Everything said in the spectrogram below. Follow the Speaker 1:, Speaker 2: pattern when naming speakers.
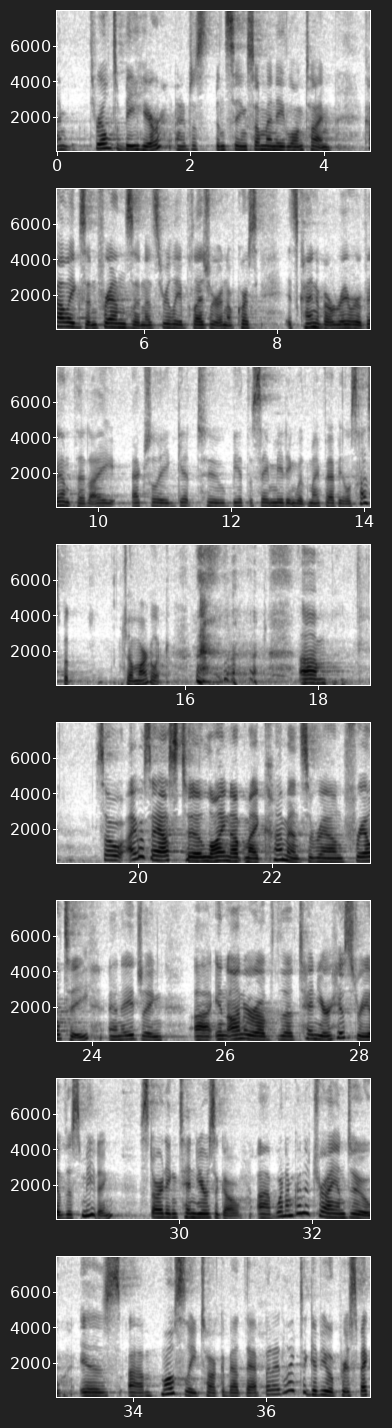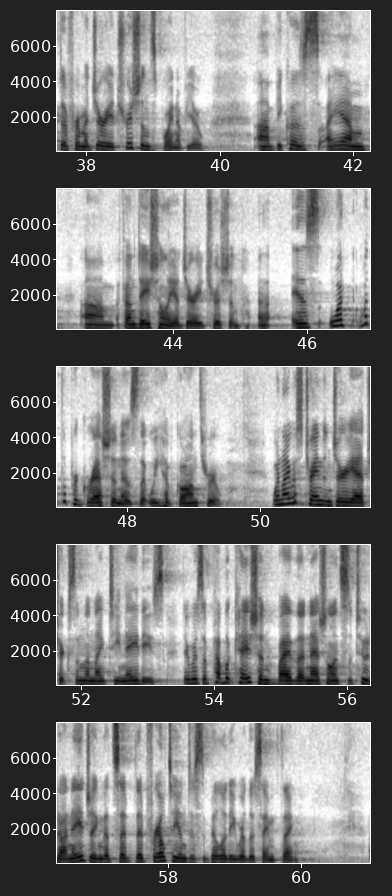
Speaker 1: I'm thrilled to be here. I've just been seeing so many longtime colleagues and friends, and it's really a pleasure. And of course, it's kind of a rare event that I actually get to be at the same meeting with my fabulous husband, Joe Margolick. um, so I was asked to line up my comments around frailty and aging uh, in honor of the 10-year history of this meeting, starting 10 years ago. Uh, what I'm going to try and do is um, mostly talk about that, but I'd like to give you a perspective from a geriatrician's point of view, uh, because I am um, foundationally a geriatrician. Uh, is what, what the progression is that we have gone through. When I was trained in geriatrics in the 1980s, there was a publication by the National Institute on Aging that said that frailty and disability were the same thing.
